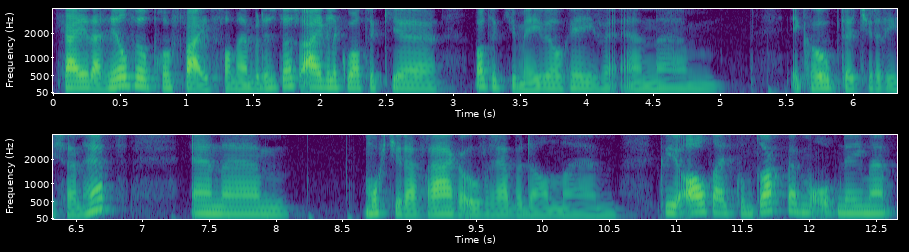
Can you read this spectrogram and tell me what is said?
ga je daar heel veel profijt van hebben. Dus dat is eigenlijk wat ik je, wat ik je mee wil geven. En ik hoop dat je er iets aan hebt. En mocht je daar vragen over hebben, dan kun je altijd contact met me opnemen.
